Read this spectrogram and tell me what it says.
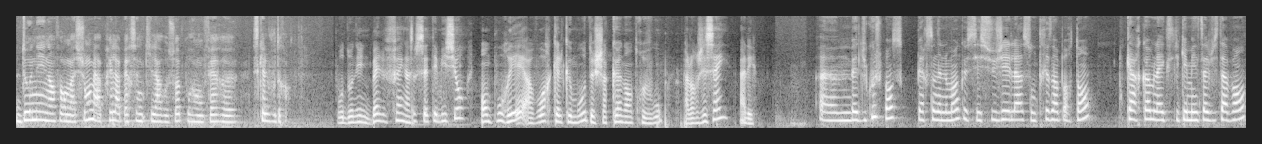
donner une information, mais après la personne qui la reçoit pourra en faire ce qu'elle voudra pour donner une belle fin à cette émission, on pourrait avoir quelques mots de chacun d'entre vous. Alors j'essaye? Allez. Euh, bah, du coup, je pense personnellement que ces sujets-là sont très importants, car comme l'a expliqué Mélissa juste avant,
